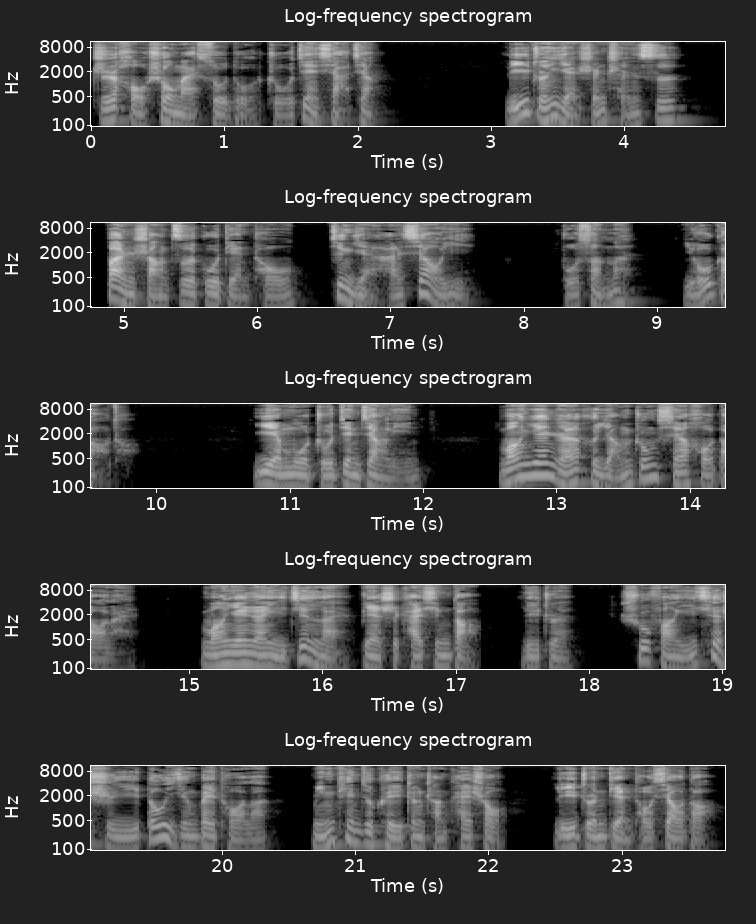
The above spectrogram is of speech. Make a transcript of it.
之后售卖速度逐渐下降。李准眼神沉思，半晌自顾点头。竟眼含笑意，不算慢，有搞头。夜幕逐渐降临，王嫣然和杨忠先后到来。王嫣然一进来，便是开心道：“李准，书房一切事宜都已经备妥了，明天就可以正常开售。”李准点头笑道：“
